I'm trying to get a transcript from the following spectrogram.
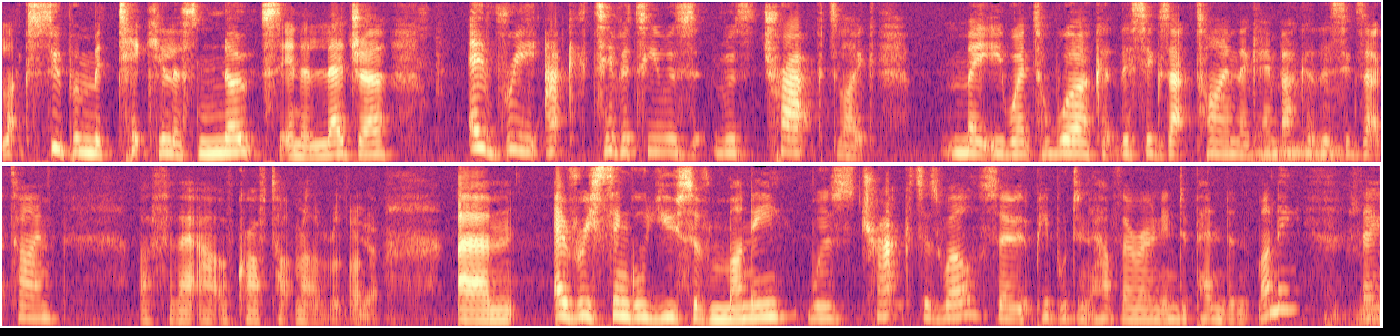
like super meticulous notes in a ledger. Every activity was was tracked. Like, matey went to work at this exact time. They came back at this exact time. Oh, for their out of craft time. Blah, blah, blah. Yeah. Um, every single use of money was tracked as well, so that people didn't have their own independent money. They,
